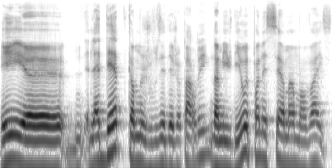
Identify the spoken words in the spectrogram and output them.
Et euh, la dette, comme je vous ai déjà parlé dans mes vidéos, n'est pas nécessairement mauvaise.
